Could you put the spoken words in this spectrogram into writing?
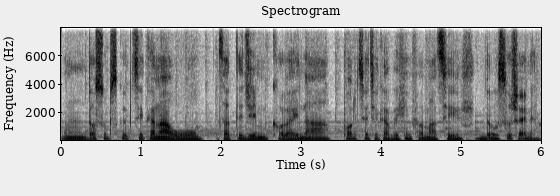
mm, do subskrypcji kanału. Za tydzień kolejna porcja ciekawych informacji. Do usłyszenia.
